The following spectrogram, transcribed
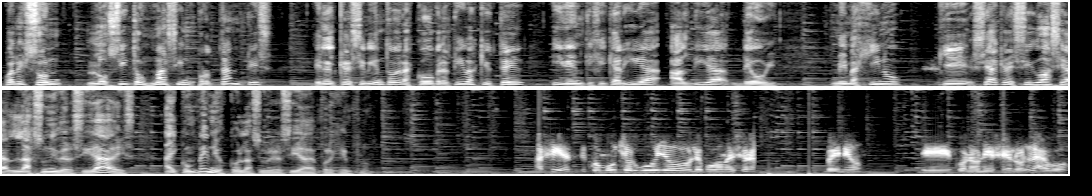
¿Cuáles son los hitos más importantes en el crecimiento de las cooperativas que usted identificaría al día de hoy? Me imagino que se ha crecido hacia las universidades, hay convenios con las universidades, por ejemplo. Así es, con mucho orgullo le puedo mencionar un convenio eh, con la Universidad de los Lagos,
